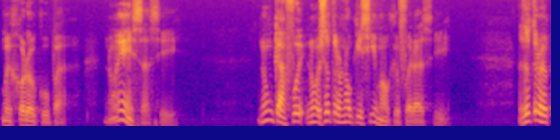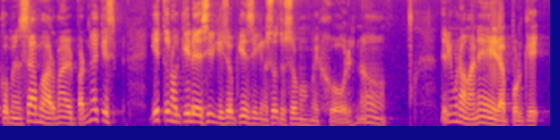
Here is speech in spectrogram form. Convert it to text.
mejor ocupa. No es así. Nunca fue, nosotros no quisimos que fuera así. Nosotros comenzamos a armar el partido. y esto no quiere decir que yo piense que nosotros somos mejores, no, de ninguna manera, porque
